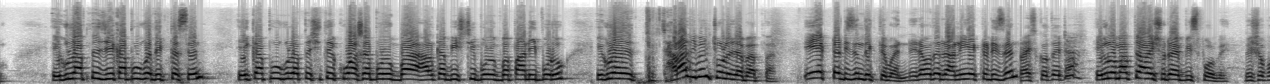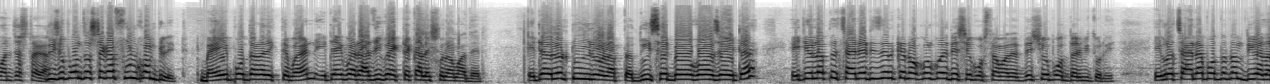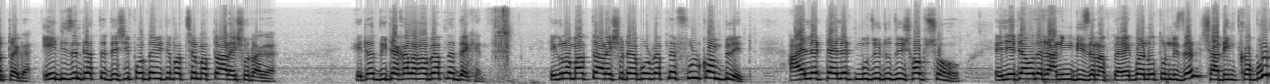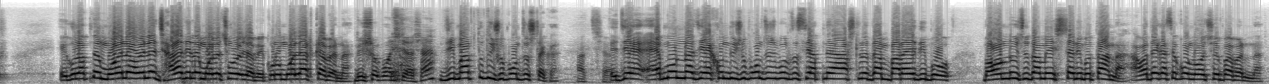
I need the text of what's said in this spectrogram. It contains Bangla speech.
এগুলো আপনি যে কাপড়গুলো দেখতেছেন এই কাপড়গুলো আপনার শীতের কুয়াশা পড়ুক বা হালকা বৃষ্টি পড়ুক বা পানি পড়ুক এগুলো ঝাড়া দিবেন চলে যাবে আপনার। এই একটা ডিজাইন দেখতে পারেন। এটা আমাদের রানিং একটা ডিজাইন প্রাইস কত এটা? এগুলো মাত্র আড়াইশো টাকা পিস পড়বে। দুইশো পঞ্চাশ টাকা। দুইশো পঞ্চাশ টাকা ফুল কমপ্লিট বা এই পর্দাটা দেখতে পারেন এটা একবার রাজিগো একটা কালেকশন আমাদের। এটা হলো টু ইন ওয়ান আপনার দুই সাইড ব্যবহার করা যায় এটা। এটি হলো আপনার চায়না ডিজাইনকে নকল করে দেশে করছে আমাদের দেশীয় পর্দার ভিতরে। এগুলো চায়না পর্দার দাম দুই হাজার টাকা। এই ডিজাইনটা আপনি দেশি পর্দা দিতে পাচ্ছেন মাত্র আড়াইশো টাকা। এটা দুইটা কালার হবে আপনার দেখেন। এগুলো মাত্র আড়াইশো টাকা পড়বে আপনার ফুল কমপ্লিট আইলেট টাইলেট মুজি টুজি সব সহ এই যে এটা আমাদের রানিং ডিজাইন আপনার একবার নতুন ডিজাইন শার্টিং কাপড় এগুলো আপনার ময়লা হইলে ঝাড়া দিলে ময়লা চলে যাবে কোনো ময়লা আটকাবে না। দুইশো পঞ্চাশ হ্যাঁ? জি মাত্র দুইশো পঞ্চাশ টাকা। আচ্ছা। এই যে এমন না যে এখন দুশো পঞ্চাশ বলতেছি আপনি আসলে দাম বাড়াই দিব বা অন্য কিছু দাম এক্সট্রা নিব তা না। আমাদের কাছে কোনো নয় পাবেন না।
